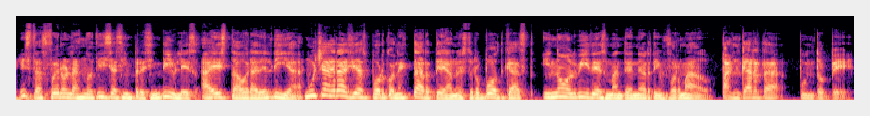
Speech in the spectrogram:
Estas fueron las noticias imprescindibles a esta hora del día. Muchas gracias por conectarte a nuestro podcast y no olvides mantenerte informado. Pancarta.p.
